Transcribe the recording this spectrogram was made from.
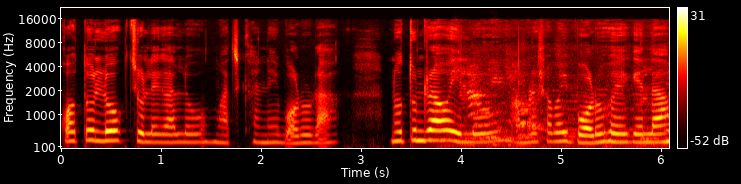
কত লোক চলে গেল মাঝখানে বড়রা। নতুনরাও এলো আমরা সবাই বড় হয়ে গেলাম।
